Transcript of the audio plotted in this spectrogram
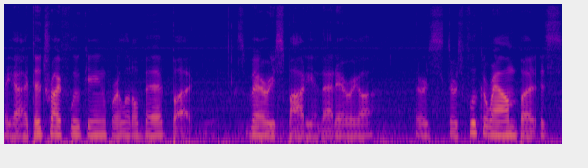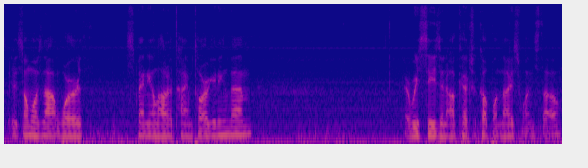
But yeah, I did try fluking for a little bit, but it's very spotty in that area. There's there's fluke around, but it's it's almost not worth spending a lot of time targeting them. Every season I'll catch a couple nice ones though.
